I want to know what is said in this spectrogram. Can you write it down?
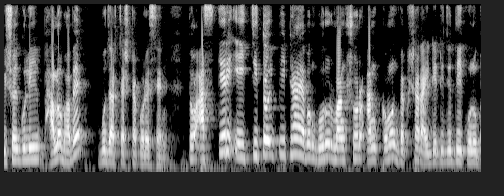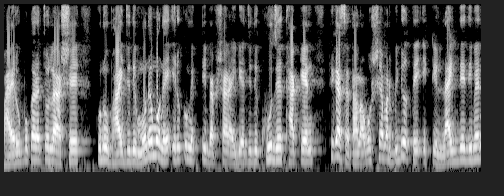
বিষয়গুলি ভালোভাবে বোঝার চেষ্টা করেছেন। তো আজকের এই চিতই পিঠা এবং গরুর মাংসর আনকমন ব্যবসার আইডিয়াটি যদি কোনো ভাইয়ের উপকারে চলে আসে, কোনো ভাই যদি মনে মনে এরকম একটি ব্যবসার আইডিয়া যদি খুঁজে থাকেন, ঠিক আছে? তাহলে অবশ্যই আমার ভিডিওতে একটি লাইক দিয়ে দিবেন।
